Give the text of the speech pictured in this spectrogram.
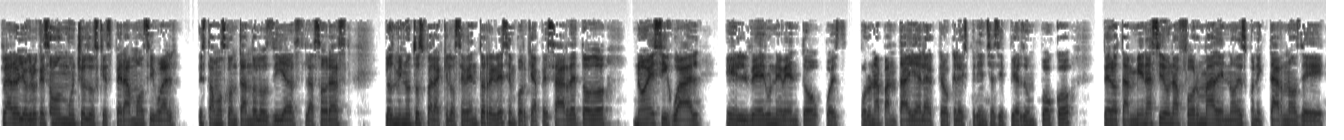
Claro, yo creo que somos muchos los que esperamos igual estamos contando los días, las horas, los minutos para que los eventos regresen, porque a pesar de todo, no es igual el ver un evento, pues por una pantalla, creo que la experiencia se pierde un poco, pero también ha sido una forma de no desconectarnos de,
